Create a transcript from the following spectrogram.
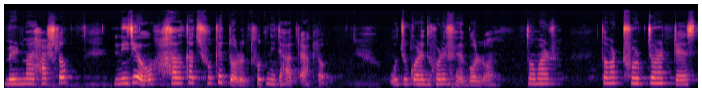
মৃন্ময় হাসল। নিজেও হালকা ঝুঁকে তরু থুতনিতে হাত রাখল। উঁচু করে ধরে ফেলে বলল, তোমার তোমার ঠোঁট জোড়ার টেস্ট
